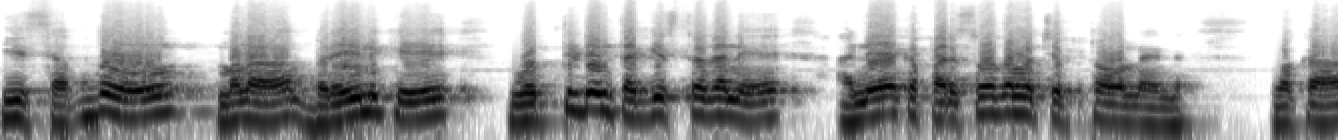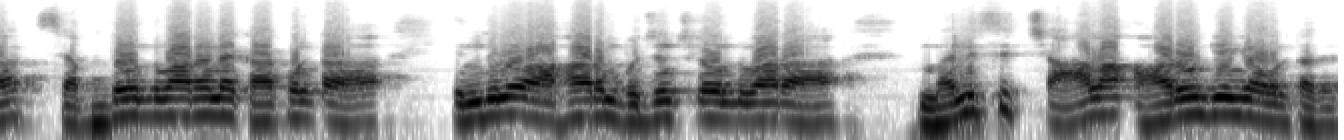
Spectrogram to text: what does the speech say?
ఈ శబ్దం మన బ్రెయిన్కి ఒత్తిడిని తగ్గిస్తుందని అనేక పరిశోధనలు చెప్తూ ఉన్నాయండి. ఒక శబ్దం ద్వారానే కాకుండా ఇందులో ఆహారం భుజించడం ద్వారా మనిషి చాలా ఆరోగ్యంగా ఉంటుంది.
